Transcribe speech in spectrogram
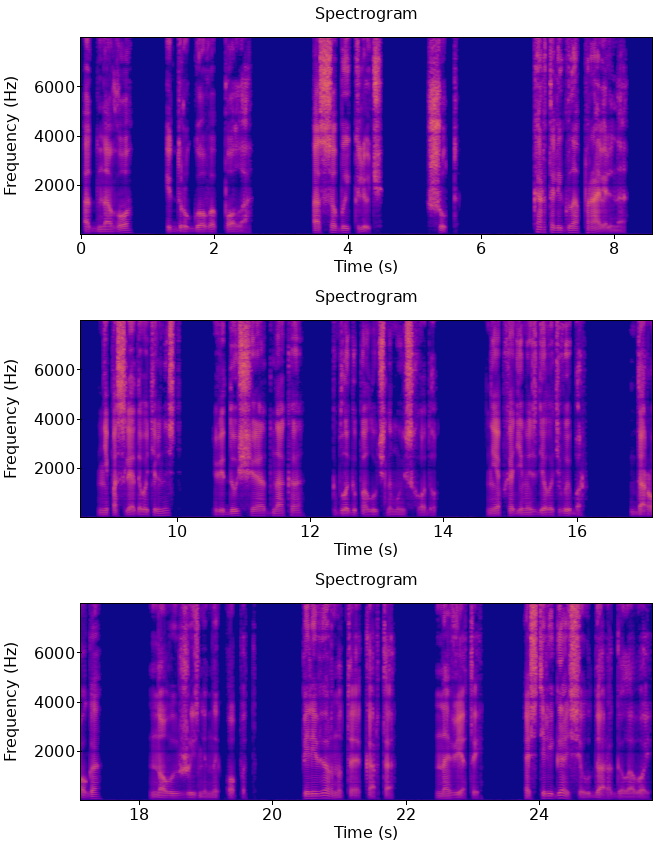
одного и другого пола. Особый ключ. Шут. Карта легла правильно. Непоследовательность, ведущая, однако, к благополучному исходу. Необходимо сделать выбор. Дорога, новый жизненный опыт. Перевернутая карта. Наветы. Остерегайся удара головой.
